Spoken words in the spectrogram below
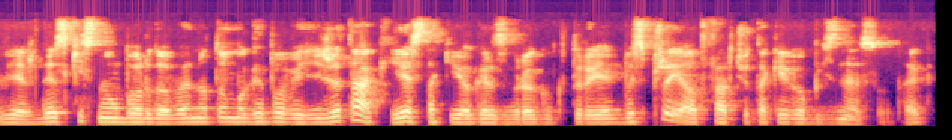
wiesz, deski snowboardowe, no to mogę powiedzieć, że tak, jest taki okres w roku, który jakby sprzyja otwarciu takiego biznesu, tak?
